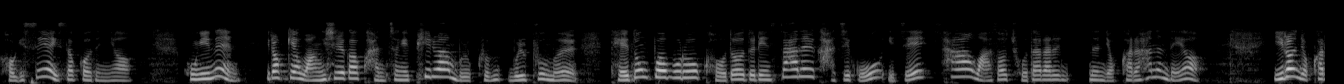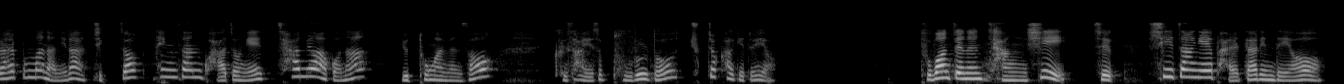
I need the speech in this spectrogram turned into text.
거기 쓰여 있었거든요. 공인은 이렇게 왕실과 관청에 필요한 물품, 물품 을 대동법으로 걷어들인 쌀을 가지고 이제 사와서 조달하는 역할을 하는데요. 이런 역할을 할 뿐만 아니라 직접 생산 과정에 참여하거나 유통하면서 그 사이에서 부를 더 축적하기도 해요. 두 번째는 장시, 즉 시장의 발달인데요.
